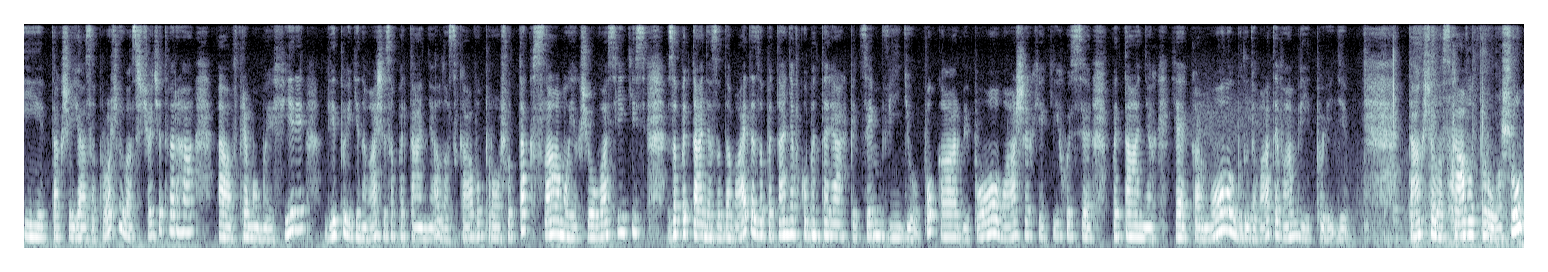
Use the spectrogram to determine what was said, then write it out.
І так що я запрошую вас щочетверга е, в прямому ефірі відповіді на ваші запитання. Ласкаво прошу. Так само, якщо у вас є якісь запитання, задавайте запитання в коментарях під цим відео по кармі, по ваших якихось е, питаннях. Я, як кармолог, буду давати вам відповіді. Так що ласкаво прошу.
